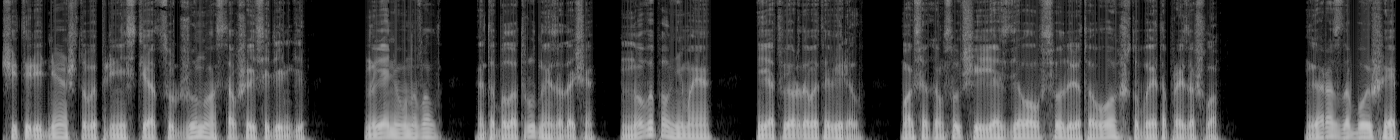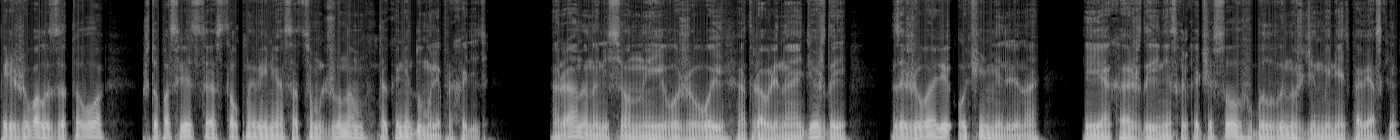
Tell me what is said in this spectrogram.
Четыре дня, чтобы принести отцу Джуну оставшиеся деньги. Но я не унывал. Это была трудная задача, но выполнимая. Я твердо в это верил. Во всяком случае, я сделал все для того, чтобы это произошло. Гораздо больше я переживал из-за того, что последствия столкновения с отцом Джуном так и не думали проходить. Раны, нанесенные его живой, отравленной одеждой, заживали очень медленно, и я каждые несколько часов был вынужден менять повязки.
